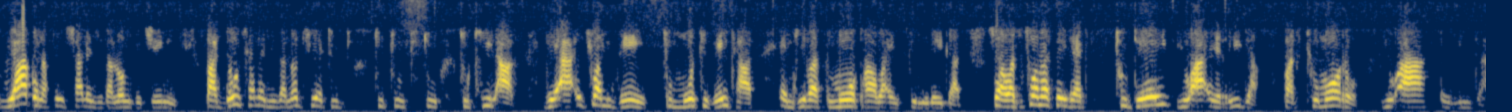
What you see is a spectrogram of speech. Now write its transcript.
we are gonna face challenges along the journey, but those challenges are not here to to to to, to kill us. They are actually there to motivate us and give us more power and stimulate us. So I just want to say that today you are a reader, but tomorrow you are a leader.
